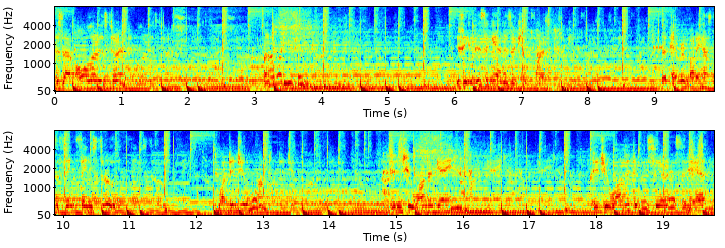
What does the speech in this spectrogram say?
Is that all there is to it? Well, what do you think? You see, this again is a question everybody has to think things through. What did you want? Didn't you want a game? Did you want it to be serious in the end?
